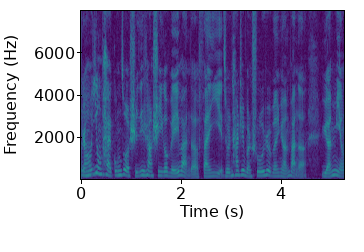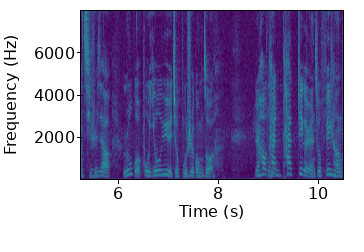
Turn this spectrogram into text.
然后“硬派工作”实际上是一个委婉的翻译，就是他这本书日文原版的原名其实叫“如果不忧郁就不是工作”。然后他他这个人就非常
